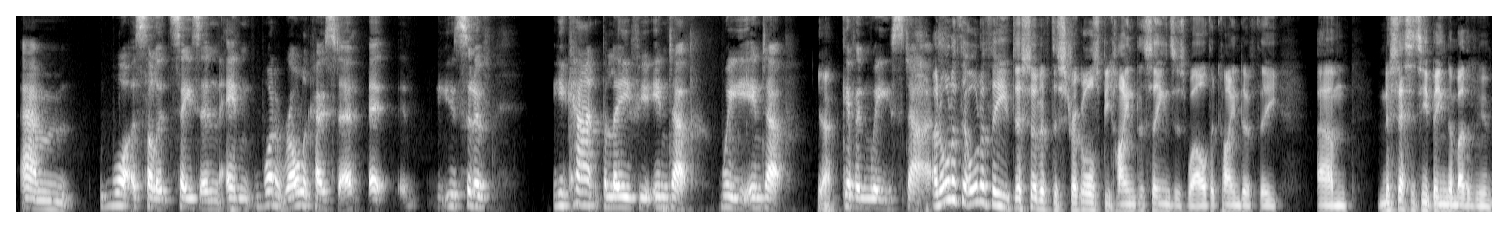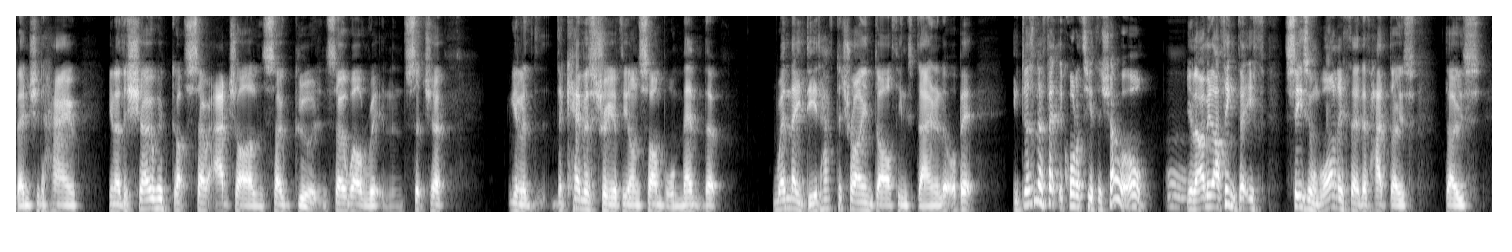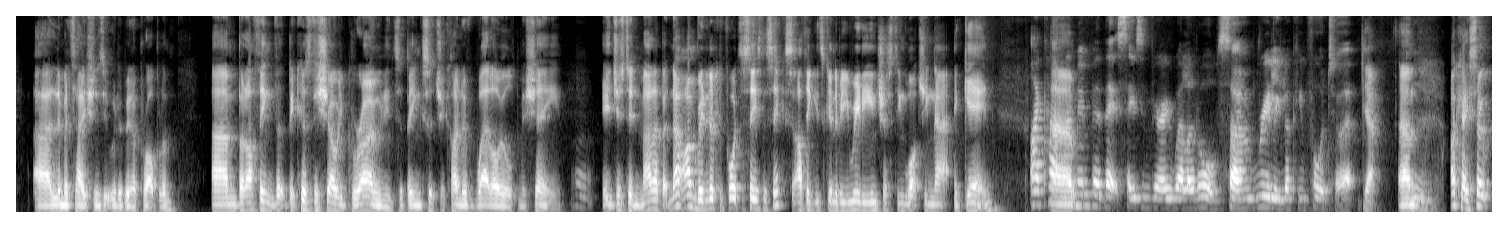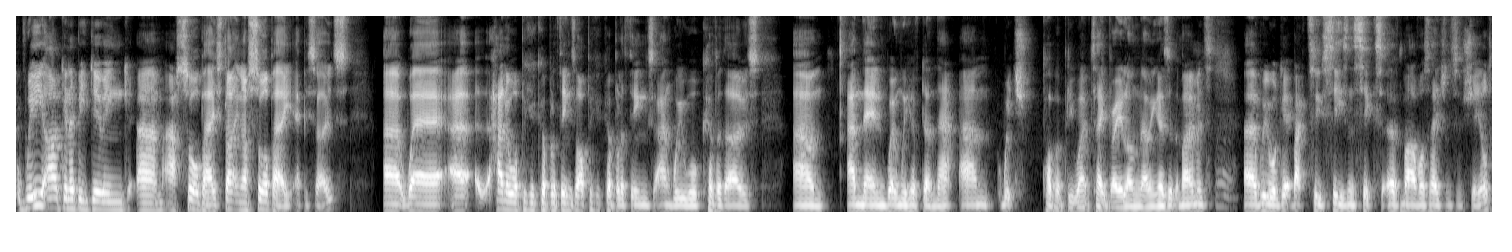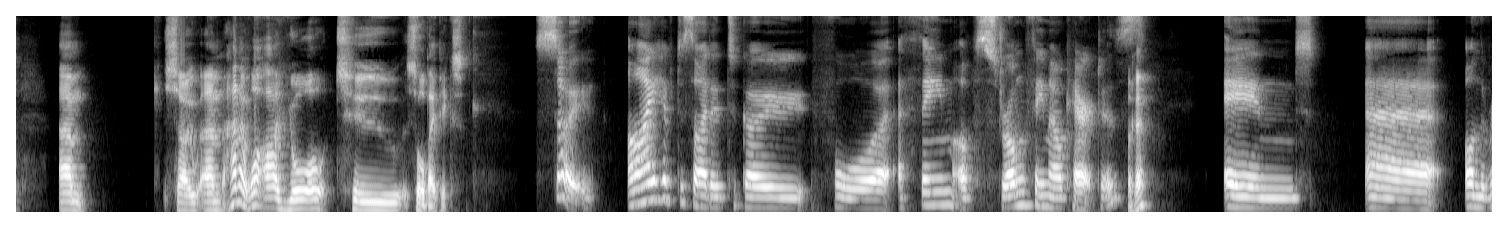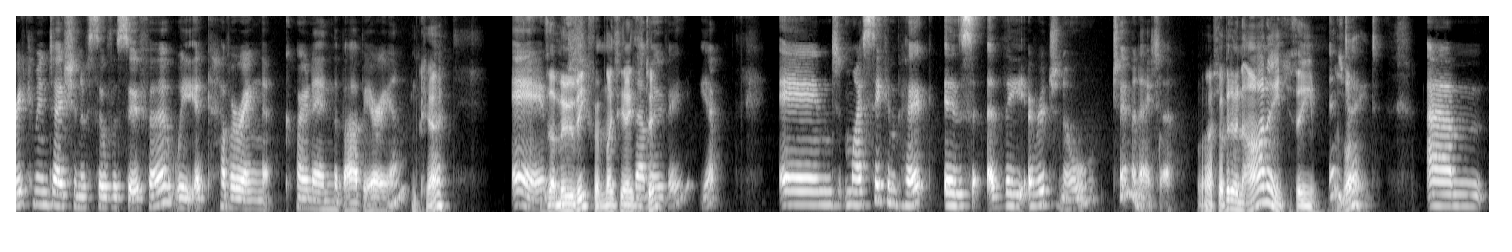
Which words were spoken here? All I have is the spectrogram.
um, what a solid season, and what a roller coaster! It, it you sort of you can't believe you end up where you end up, Yeah. given where you start, and all of the all of the the sort of the struggles behind the scenes as well the kind of the um necessity being the mother of invention how you know the show had got so agile and so good and so well written and such a you know the chemistry of the ensemble meant that when they did have to try and dial things down a little bit it doesn't affect the quality of the show at all Mm. you know i mean i think that if season one if they'd have had those those uh, limitations it would have been a problem um, but I think that because the show had grown into being such a kind of well-oiled machine, Mm. it just didn't matter. But no, I'm really looking forward to season six. I think it's going to be really interesting watching that again. I can't Um, remember that season very well at all, so I'm really looking forward to it. Yeah. Um, Okay, so we are going to be doing um, our sorbet, starting our sorbet episodes, uh, where uh, Hannah will pick a couple of things, I'll pick a couple of things, and we will cover those. Um, and then when we have done that, um, which probably won't take very long, knowing us at the moment, uh, we will get back to season six of Marvel's Agents of Shield. Um, so, um, Hannah, what are your two sorbet picks? So, I have decided to go for a theme of strong female characters. Okay. And uh, on the recommendation of Silver Surfer, we are covering Conan the Barbarian. Okay. And The movie from 1982. The 1982. movie, yep. And my second pick is the original Terminator. Wow, so a bit of an Arnie theme as well. Indeed. Um,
